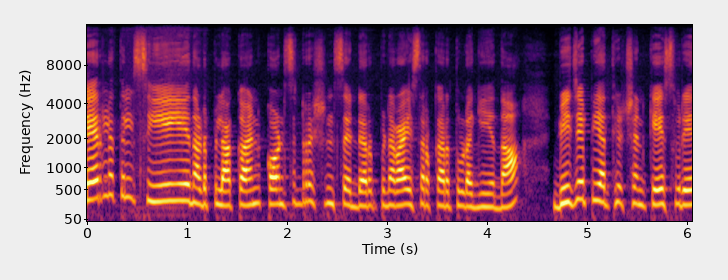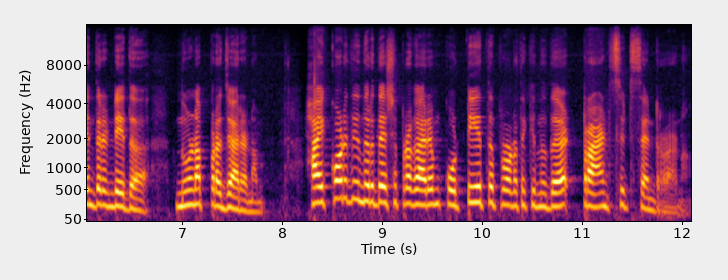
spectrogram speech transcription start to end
കേരളത്തിൽ C A A നടപ്പിലാക്കാൻ concentration centre Pinarayi സർക്കാർ തുടങ്ങിയെന്ന ബി ജെ പി അധ്യക്ഷൻ കെ സുരേന്ദ്രന്റേത് നുണപ്രചാരണം. ഹൈക്കോടതി നിർദ്ദേശപ്രകാരം കൊട്ടിയത്ത് പ്രവർത്തിക്കുന്നത് ട്രാൻസിറ്റ് സെന്ററാണ്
